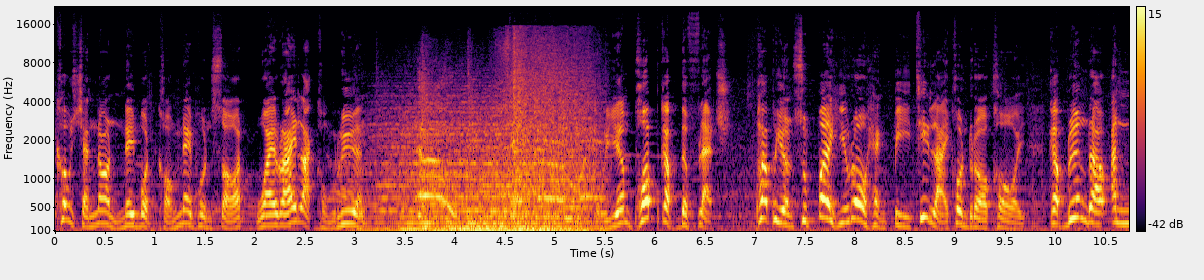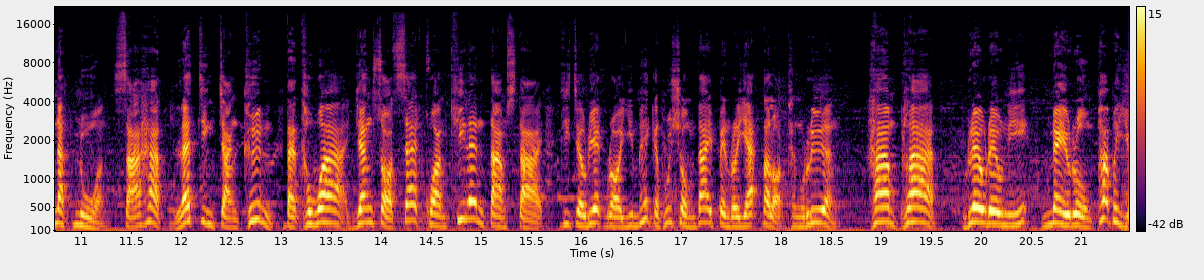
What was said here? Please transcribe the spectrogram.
เคิลชันนอนในบทของนายพลซอสวายร้ายหลักของเรื่องเตรียมพบกับ The Flash ภาพยนตร์ซูเปอร์ฮีโร่แห่งปีที่หลายคนรอคอย กับเรื่องราวอันหนักหน่วง สาหัสและจริงจังขึ้น แต่ทว่ายังสอดแทรกความขี้เล่นตามสไตล์ ที่จะเรียกรอยยิ้มให้กับผู้ชมได้เป็นระยะตลอดทั้งเรื่อง ห้ามพลาด เร็วๆนี้ในโรงภาพย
